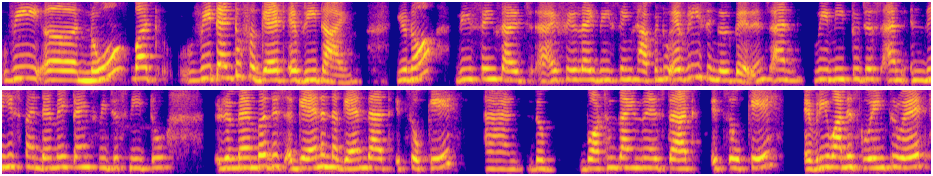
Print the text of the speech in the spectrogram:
we uh, know, but we tend to forget every time. You know, these things. I I feel like these things happen to every single parents, and we need to just and in these pandemic times, we just need to remember this again and again that it's okay. And the bottom line is that it's okay. Everyone is going through it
